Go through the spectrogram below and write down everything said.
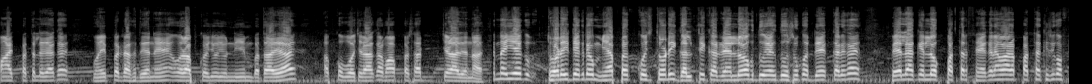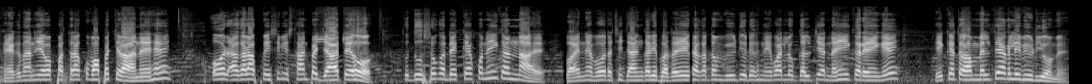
पाँच पत्थर ले जाकर वहीं पर रख देने हैं, और आपका जो जो नियम बताया है, आपको वो चढ़ाकर वहाँ प्रसाद चढ़ा देना है। ना ये थोड़ी देख रहे हो यहाँ पर कुछ थोड़ी गलती कर रहे हैं लोग एक दूसरे को देख कर पहला के लोग पत्थर फेंक रहे हैं, और पत्थर किसी को फेंकना नहीं है पत्थर आपको वहाँ पर चढ़ाने हैं और अगर आप किसी भी स्थान पर जाते हो तो दूसरों को देख के आपको नहीं करना है। भाई ने बहुत अच्छी जानकारी बताई, अगर तुम वीडियो देखने के बाद लोग गलतियाँ नहीं करेंगे, ठीक है तो हम मिलते हैं अगली वीडियो में।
